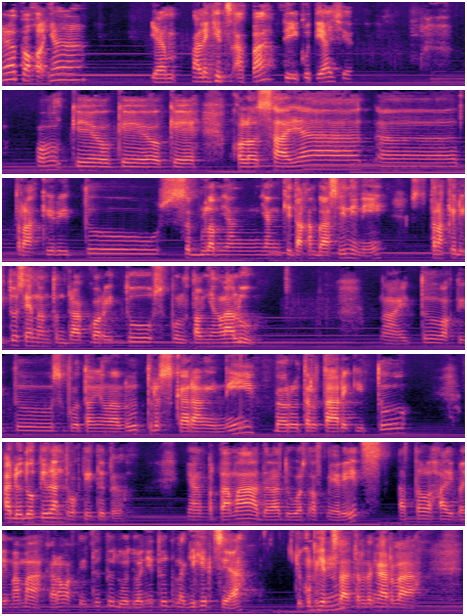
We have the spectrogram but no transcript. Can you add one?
Ya pokoknya yang paling hits apa diikuti aja. Oke oke oke. Kalau saya eh, terakhir itu sebelum yang yang kita akan bahas ini nih, terakhir itu saya nonton drakor itu 10 tahun yang lalu. Nah itu waktu itu 10 tahun yang lalu. Terus sekarang ini baru tertarik itu ada dua pilihan tuh waktu itu tuh. Yang pertama adalah The World of Marriage atau Hi Bye Mama. Karena waktu itu tuh dua-duanya itu lagi hits ya. Cukup hits Mhm. lah, terdengar lah.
